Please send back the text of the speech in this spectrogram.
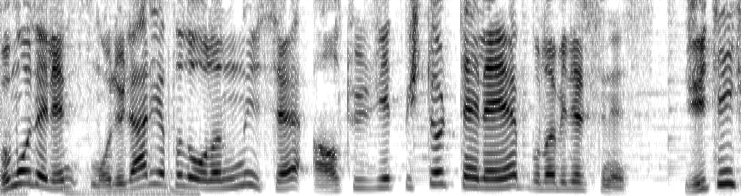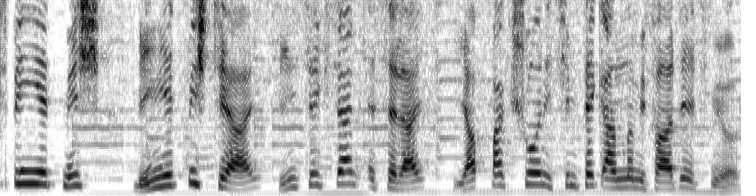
Bu modelin modüler yapılı olanını ise 674 TL'ye bulabilirsiniz. GTX 1070, 1070 Ti, 1080 SLI yapmak şu an için pek anlam ifade etmiyor.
